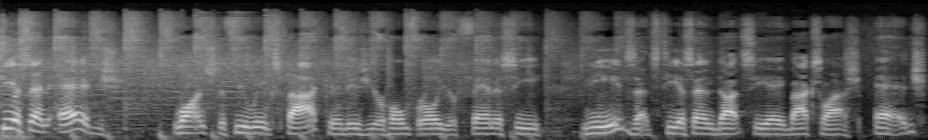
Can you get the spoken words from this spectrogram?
TSN Edge launched a few weeks back. It is your home for all your fantasy needs. That's tsn.ca backslash edge.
